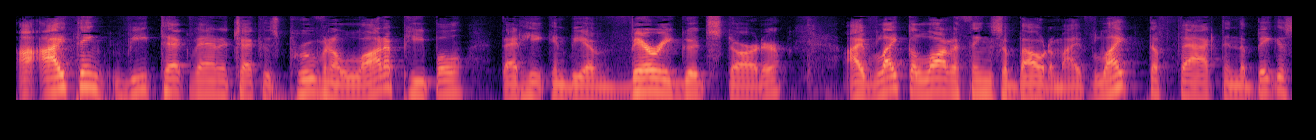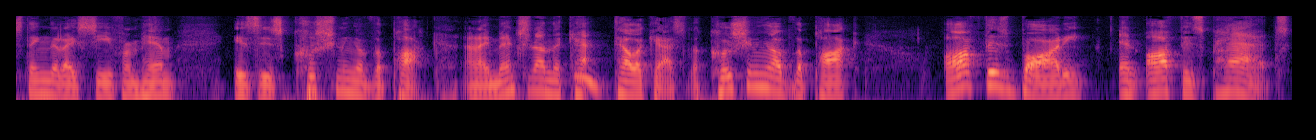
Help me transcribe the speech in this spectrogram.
I I think Vitek Vanacek has proven a lot of people that he can be a very good starter. I've liked a lot of things about him. I've liked the fact, and the biggest thing that I see from him is his cushioning of the puck. And I mentioned on the ca- hmm. telecast the cushioning of the puck off his body and off his pads.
